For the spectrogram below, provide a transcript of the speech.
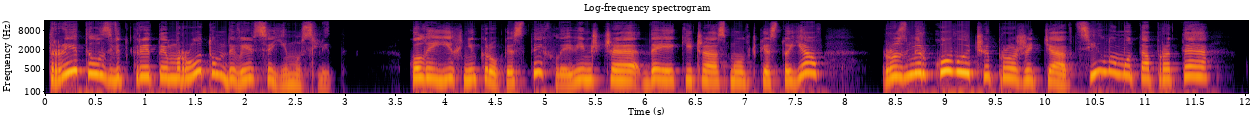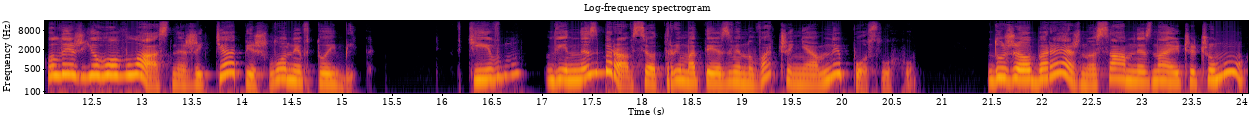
Тритл з відкритим ротом дивився їм у слід. Коли їхні кроки стихли, він ще деякий час мовчки стояв, розмірковуючи про життя в цілому та про те, коли ж його власне життя пішло не в той бік. Втім, він не збирався отримати звинувачення в непослуху. Дуже обережно, сам не знаючи чому,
